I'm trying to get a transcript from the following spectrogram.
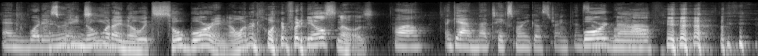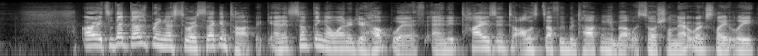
and what is I already know what I know. It's so boring. I want to know what everybody else knows. well again that takes more ego strength than bored now. All right, so that does bring us to our second topic, and it's something I wanted your help with, and it ties into all the stuff we've been talking about with social networks lately.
